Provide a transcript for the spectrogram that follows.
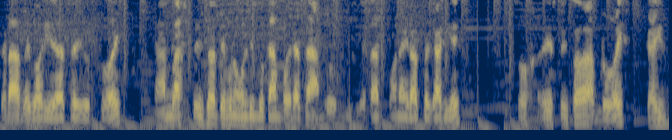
केटाहरूले गरिरहेछ यसको है। काम लास्टै छ त्यो पनि होल्डिङको काम भइरहेछ। हाम्रो यता बनाइरहेछ गाडी है। सो यस्तै छ हाम्रो है गाइज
